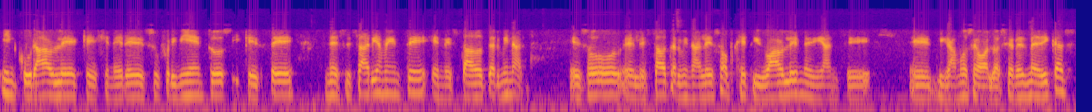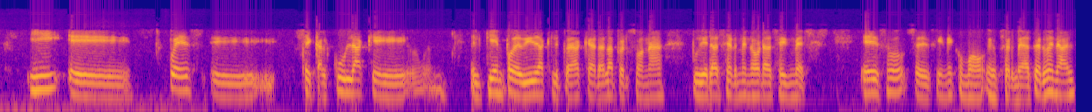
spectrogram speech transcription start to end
incurable que genere sufrimientos y que esté necesariamente en estado terminal. Eso, el estado terminal es objetivable mediante, eh, digamos, evaluaciones médicas y, eh, pues, eh, se calcula que el tiempo de vida que le pueda quedar a la persona pudiera ser menor a seis meses. Eso se define como enfermedad terminal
